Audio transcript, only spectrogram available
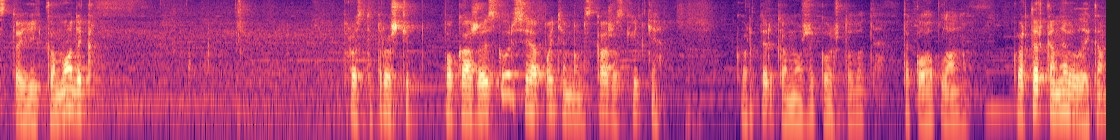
Стоїть комодик. Просто трошки покажу екскурсію, а потім вам скажу, скільки квартирка може коштувати такого плану. Квартирка невелика.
